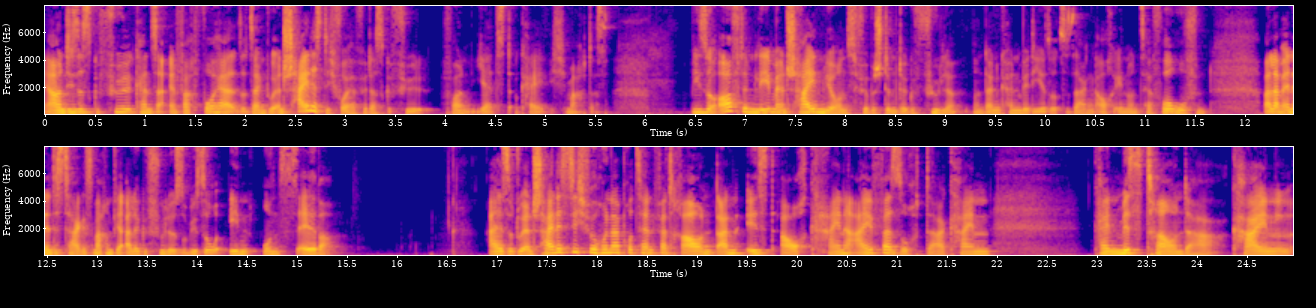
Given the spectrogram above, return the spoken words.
Ja, und dieses Gefühl kannst du einfach vorher sozusagen, du entscheidest dich vorher für das Gefühl von jetzt, okay, ich mache das. Wie so oft im Leben entscheiden wir uns für bestimmte Gefühle und dann können wir die sozusagen auch in uns hervorrufen, weil am Ende des Tages machen wir alle Gefühle sowieso in uns selber. Also du entscheidest dich für 100% Vertrauen, dann ist auch keine Eifersucht da, kein, kein Misstrauen da, kein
